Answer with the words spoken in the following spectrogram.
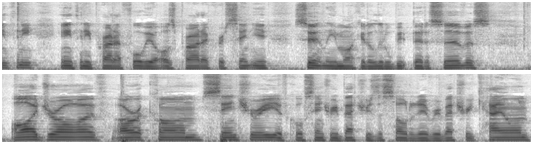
Anthony, Anthony Prado Forbia Oz Prado Crew sent you, certainly you might get a little bit better service. iDrive, Oricom, Century. Of course, Century batteries are sold at every battery. Kaon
